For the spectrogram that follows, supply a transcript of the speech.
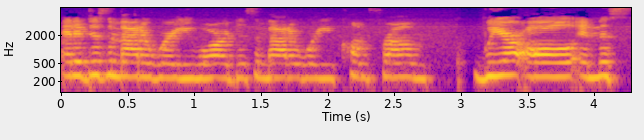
And it doesn't matter where you are, it doesn't matter where you come from. We are all in this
